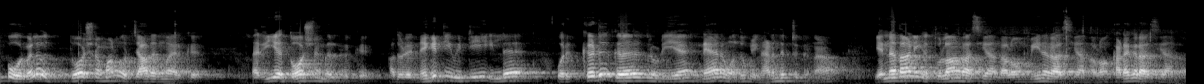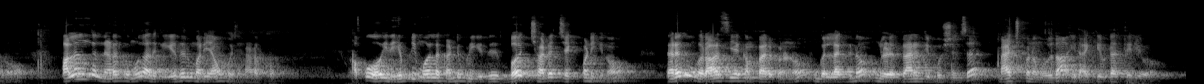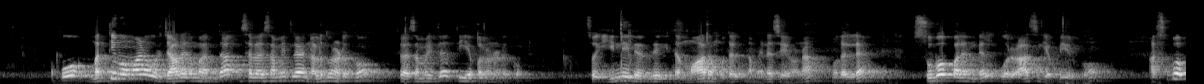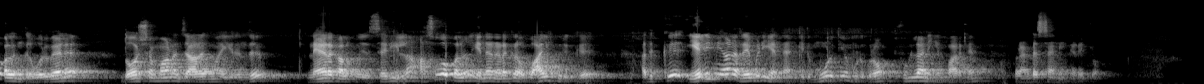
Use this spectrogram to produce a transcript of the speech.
இப்போ ஒருவேளை ஒரு தோஷமான ஒரு ஜாதகமாக இருக்குது நிறைய தோஷங்கள் இருக்குது அதோடைய நெகட்டிவிட்டி இல்லை ஒரு கெடு கிரகங்களுடைய நேரம் வந்து உங்களுக்கு நடந்துட்டு இருக்குன்னா என்னதான் நீங்கள் துலாம் ராசியாக இருந்தாலும் மீன ராசியாக இருந்தாலும் கடக ராசியாக இருந்தாலும் பலன்கள் நடக்கும்போது அதுக்கு எதிர்மறையாகவும் கொஞ்சம் நடக்கும். அப்போது இது எப்படி முதல்ல கண்டுபிடிக்குது பேர்த் சார்ட்டை செக் பண்ணிக்கணும். பிறகு உங்கள் ராசியை கம்பேர் பண்ணணும். உங்கள் லக்னம் உங்களோட பிளானட்டரி பொசிஷன்ஸை மேட்ச் பண்ணும்போது தான் இது அக்யூரேட்டாக தெரியும். அப்போது மத்தியமமான ஒரு ஜாதகமாக இருந்தால் சில சமயத்தில் நல்லதும் நடக்கும் சில சமயத்தில் தீய பலனும் நடக்கும். ஸோ இன்னிலிருந்து இந்த மாதம் முதல் நம்ம என்ன செய்யறோம்னா முதல்ல சுப பலன்கள் ஒரு ராசிக்கு எப்படி இருக்கும்? அசுப பலன்கள் ஒருவேளை தோஷமான ஜாதகமாக இருந்து நேர காலம் கொஞ்சம் சரியில்லை. அசுவ பலன் என்ன நடக்கிற வாய்ப்பு இருக்குது அதுக்கு எளிமையான ரெமெடி என்ன? இது மூணுத்தையும் கொடுக்குறோம். ஃபுல்லாக நீங்கள் பாருங்கள் ஒரு அண்டர்ஸ்டாண்டிங் கிடைக்கும்.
